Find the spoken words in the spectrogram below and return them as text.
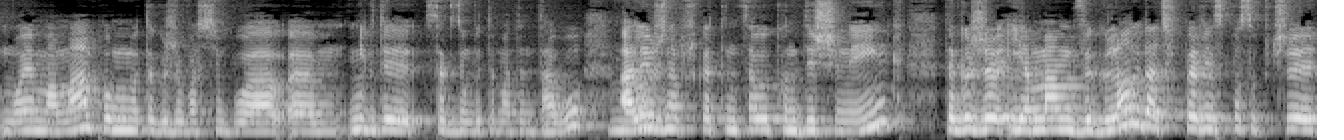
moja mama, pomimo tego, że właśnie była, em, nigdy seks nie był tematem tabu, No. ale już na przykład ten cały conditioning, tego, że ja mam wyglądać w pewien sposób, czy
